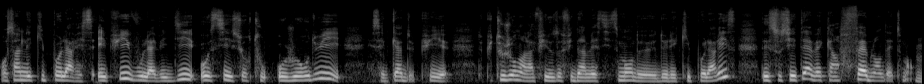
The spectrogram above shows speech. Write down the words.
au sein de l'équipe Polaris. Et puis, vous l'avez dit aussi et surtout aujourd'hui, et c'est le cas depuis, depuis toujours dans la philosophie d'investissement de, l'équipe Polaris, des sociétés avec un faible endettement. Mm.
